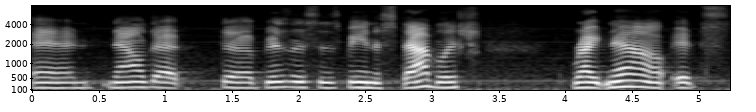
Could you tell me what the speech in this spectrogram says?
and now that the business is being established, right now it's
